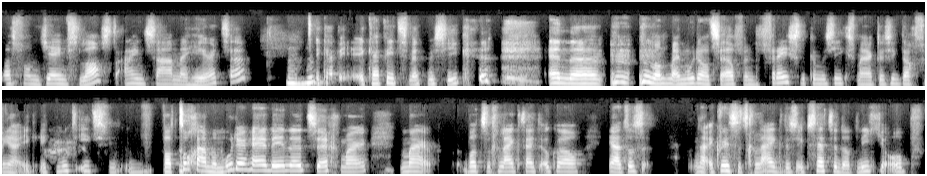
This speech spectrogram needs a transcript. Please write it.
was van James Last, Einsame Heerte. Mhm. Ik heb, ik heb iets met muziek. en, eh, want mijn moeder had zelf een vreselijke muzieksmaak. Dus ik dacht van ja, ik, ik moet iets wat toch aan mijn moeder herinnert, zeg maar. Maar wat tegelijkertijd ook wel... Ja, het was... Nou, ik wist het gelijk. Dus ik zette dat liedje op,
